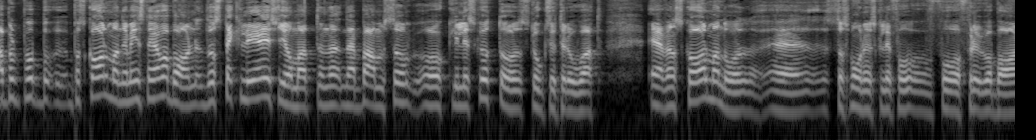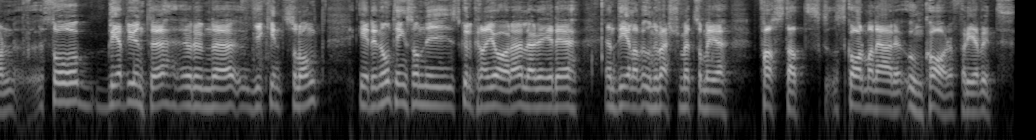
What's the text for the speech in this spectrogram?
apropå på, på Skalman, jag minns när jag var barn, då spekulerades ju om att när, när Bamse och Lille Skutt då slog sig till ro att även Skalman då eh, så småningom skulle få, få fru och barn. Så blev det ju inte. Rune gick inte så långt. Är det någonting som ni skulle kunna göra eller är det en del av universumet som är fast att Skalman är ungkar för evigt?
